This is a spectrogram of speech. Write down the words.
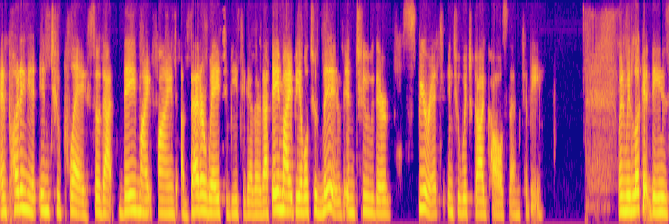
and putting it into play so that they might find a better way to be together, that they might be able to live into their spirit into which God calls them to be. When we look at these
